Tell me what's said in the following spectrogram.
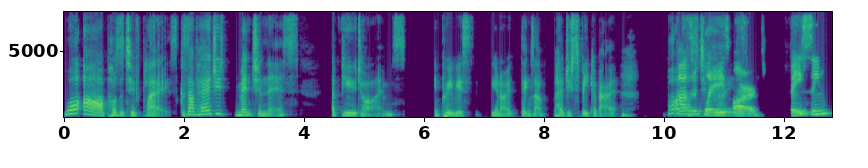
What are positive plays? Because I've heard you mention this a few times in previous you know things I've heard you speak about. What positive, positive plays, plays are facing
